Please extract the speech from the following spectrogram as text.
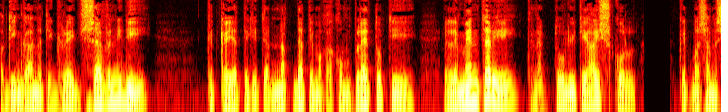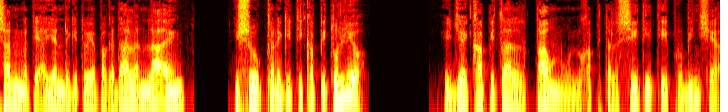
aging gana ti grade 7 idi. Kat kayat dagiti anak da ti makakumpleto ti elementary, kanagtuloy ti high school, kit masansan nga ti ayan dagito ya pagadalan laeng, isu kadagiti kapitulyo. Ijay capital town no capital city ti probinsya.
